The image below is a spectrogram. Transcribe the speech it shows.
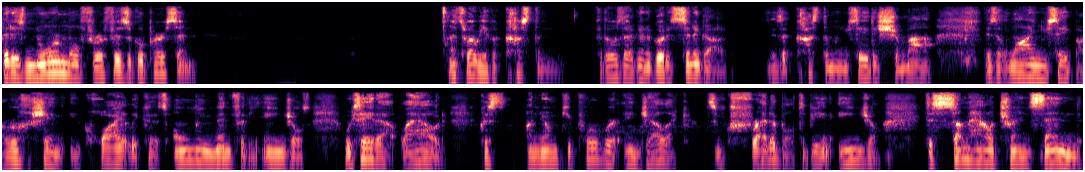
that is normal for a physical person. That's why we have a custom for those that are going to go to synagogue. There's a custom when you say the Shema. There's a line you say Baruch Hashem in quietly because it's only meant for the angels. We say it out loud because on Yom Kippur we're angelic. It's incredible to be an angel, to somehow transcend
